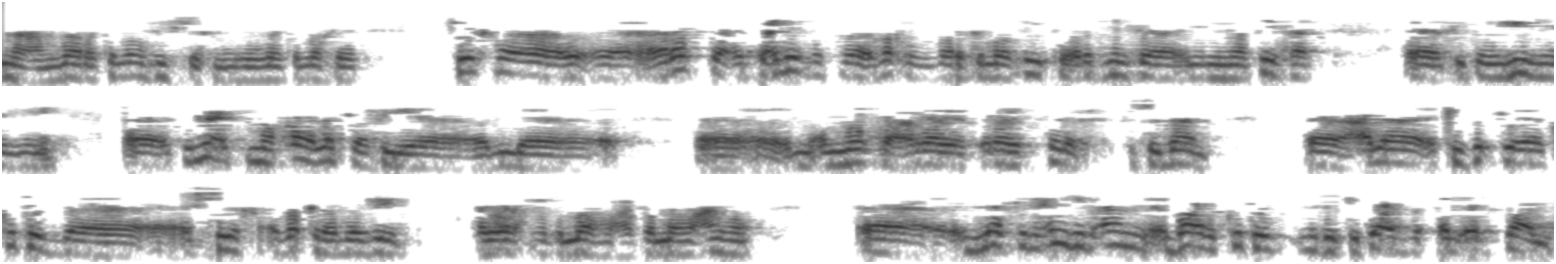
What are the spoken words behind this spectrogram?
نعم بارك الله فيك شيخ جزاك الله خير. شيخ أردت التعليق بارك الله فيك اردت منك نصيحة آه، في توجيه يعني سمعت مقال لك في آه، الموقع راية راية السلف في السودان على كتب الشيخ بكر أبو زيد رحمة الله وعفى الله عنه. آه، لكن عندي الآن بعض الكتب مثل كتاب الإرسال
